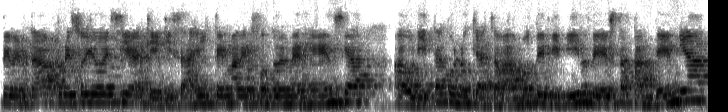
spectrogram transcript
de verdad, por eso yo decía que quizás el tema del fondo de emergencia, ahorita con lo que acabamos de vivir de esta pandemia,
